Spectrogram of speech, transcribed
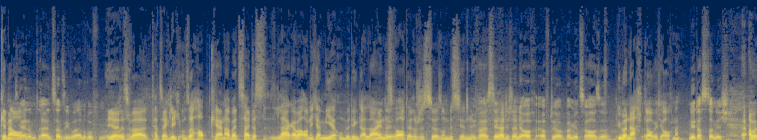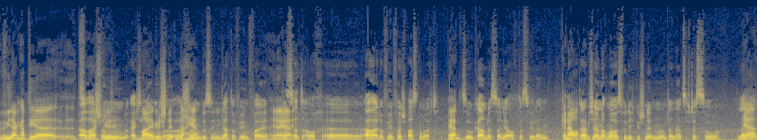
Genau. Die einen um 23 Uhr anrufen. Ja, Aber- das war tatsächlich unsere Hauptkernarbeitszeit. Das lag Ja. aber auch nicht an mir unbedingt allein. Nee, Das war auch der Regisseur so ein bisschen Ich weiß, den hatte ich dann ja auch auf der, bei mir zu Hause. über Nacht, glaube ich auch, ne? Nee, das dann nicht. Aber wie lange habt ihr äh, zum Aber Beispiel schon recht mal geschnitten nachher? Schon bis in die Nacht auf jeden Fall. Ja, das ja. hat auch, äh, aber hat auf jeden Fall Spaß gemacht. Ja. Und so kam das dann ja auch, dass wir dann, Genau. da habe ich ja nochmal was für dich geschnitten und dann hat sich das so lange, Ja.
